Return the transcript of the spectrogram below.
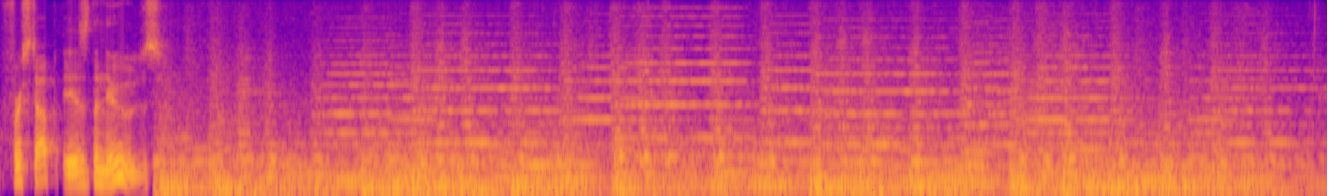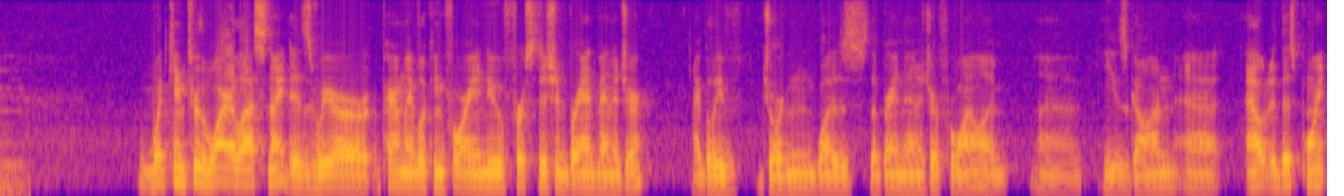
First up is the news. What came through the wire last night is we are apparently looking for a new first edition brand manager. I believe Jordan was the brand manager for a while. Uh, he's gone at, out at this point.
